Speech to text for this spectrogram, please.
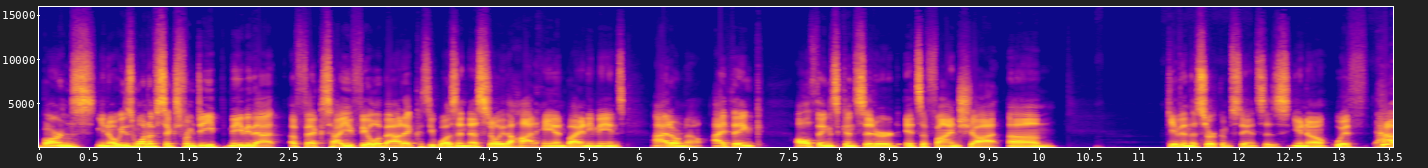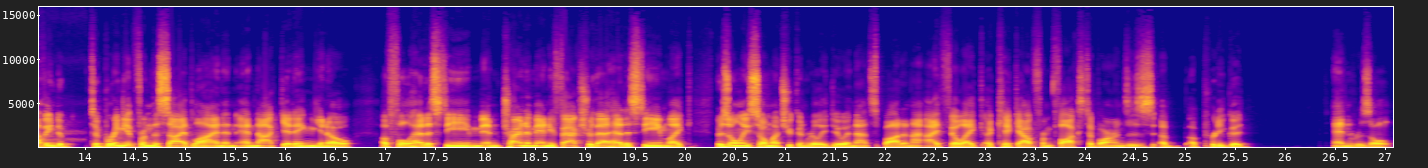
Barnes, you know, he's one of six from deep. Maybe that affects how you feel about it because he wasn't necessarily the hot hand by any means. I don't know. I think all things considered, it's a fine shot. Um, given the circumstances, you know, with having to to bring it from the sideline and and not getting, you know, a full head of steam and trying to manufacture that head of steam, like there's only so much you can really do in that spot. And I, I feel like a kick out from Fox to Barnes is a, a pretty good end result.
